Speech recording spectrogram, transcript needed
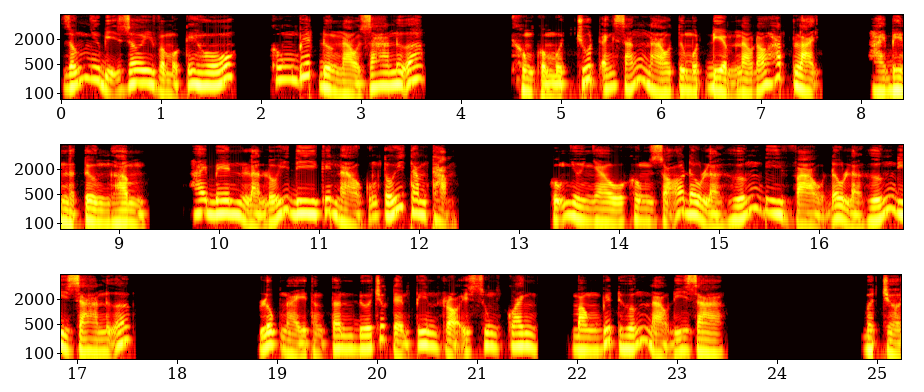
giống như bị rơi vào một cái hố, không biết đường nào ra nữa. Không có một chút ánh sáng nào từ một điểm nào đó hắt lại. Hai bên là tường hầm, hai bên là lối đi cái nào cũng tối tăm thẳm. Cũng như nhau không rõ đâu là hướng đi vào, đâu là hướng đi ra nữa. Lúc này thằng Tân đưa chiếc đèn pin rọi xung quanh, mong biết hướng nào đi ra. Bất chợt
